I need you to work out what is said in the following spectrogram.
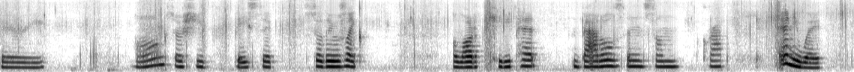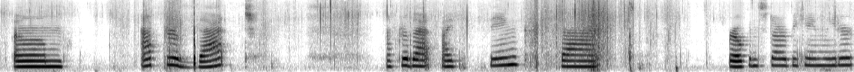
very long. So she basic. So there was like a lot of kitty pet battles and some crap. Anyway, um, after that, after that, I think that Broken Star became leader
